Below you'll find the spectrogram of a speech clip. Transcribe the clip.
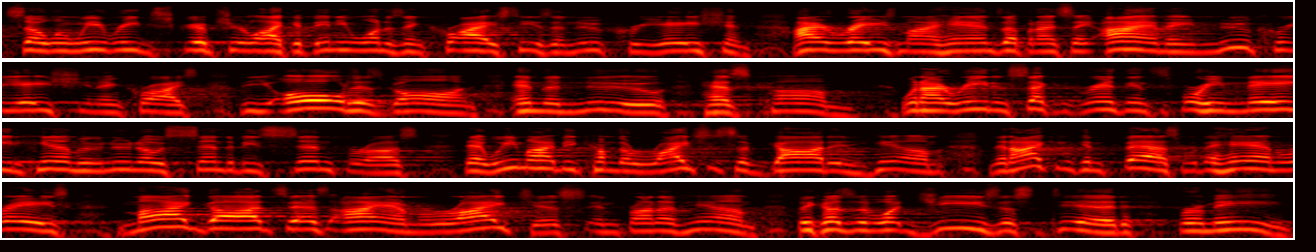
So when we read scripture like, if anyone is in Christ, he is a new creation, I raise my hands up and I say, I am a new creation in Christ. The old has gone and the new has come. When I read in 2 Corinthians, for he made him who knew no sin to be sin for us, that we might become the righteousness of God in him, then I can confess with a hand raised, my God says I am righteous in front of him because of what Jesus did for me.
